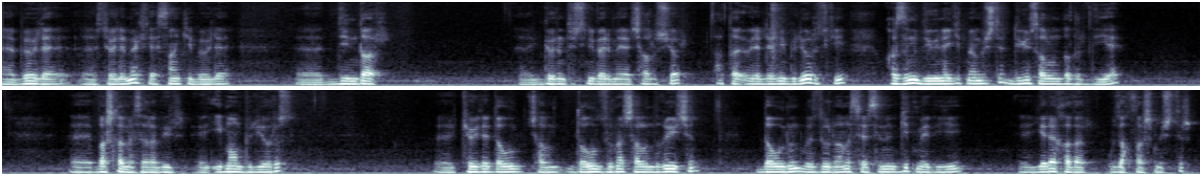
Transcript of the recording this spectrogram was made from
E, böyle e, söylemekle sanki böyle e, dindar e, görüntüsünü vermeye çalışıyor. Hatta öylelerini biliyoruz ki kızını düğüne gitmemiştir, düğün salonundadır diye. E, başka mesela bir e, imam biliyoruz. E, köyde davul çalın, davul zurna çalındığı için davulun ve zurnanın sesinin gitmediği e, yere kadar uzaklaşmıştır.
